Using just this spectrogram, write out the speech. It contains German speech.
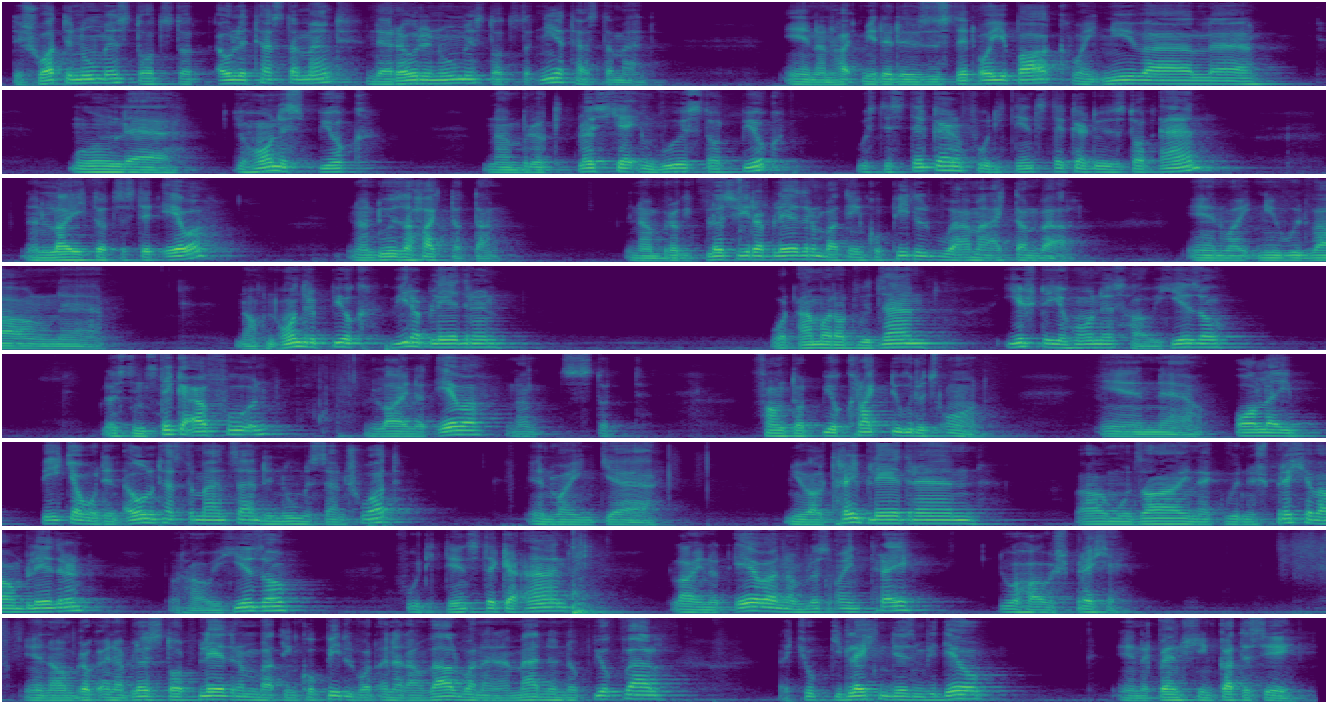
De zwarte nummers, dat is het Oude Testament. En de rode nummers, dat is het Nieuwe Testament. En dan had mir dus dit bak, want nu wel uh, mal uh, Johannesbuch. En dan bruk ik plus kijken wo is dat buch. Wo is de sticker, voor ik den sticker dus dat aan. Dan laat ik dat is dit eeuwen. En dan doe ze hak dat dan. En dan bruk ik plus wieder bläderen, wat een kapitel einmal ik dan wel. En wat ik nu moet wel uh, nog een andere buch wieder bläderen. Wat einmal dat wird sein. 1. Johannes habe ich hier so. Bloß den Sticker. Leih das ever. Und dann dat, fangt dat buch krijgt het aan. En uh, alle beetje wat in het Oude Testament zijn, de noemen zijn zwart. En want ja, nu al drie bläderen. Waarom moet zijn, ik wil een sprechen waarom bläderen. Dat hou ik hier zo. Voer ik den sticker aan. Laat het even en dan plus 1, 3. Doe hou ik sprechen. En dan bruk ik plus tot bläderen, wat in kapitel wordt en dan wel, want een madden op juk wel. Ik hoop je gleich in deze video. En ik wens je een katte zee.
